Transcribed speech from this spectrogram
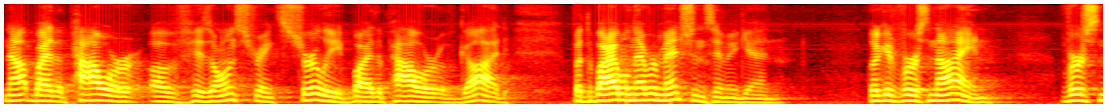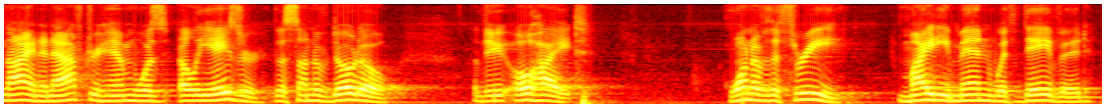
Not by the power of his own strength, surely by the power of God. But the Bible never mentions him again. Look at verse 9. Verse 9, and after him was Eleazar, the son of Dodo, the Ohite, one of the three mighty men with David,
